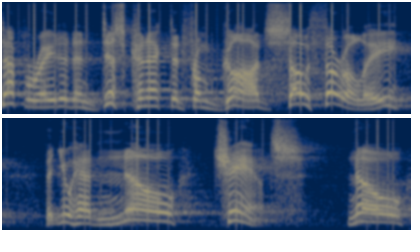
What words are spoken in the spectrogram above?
separated and disconnected from God so thoroughly that you had no chance, no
